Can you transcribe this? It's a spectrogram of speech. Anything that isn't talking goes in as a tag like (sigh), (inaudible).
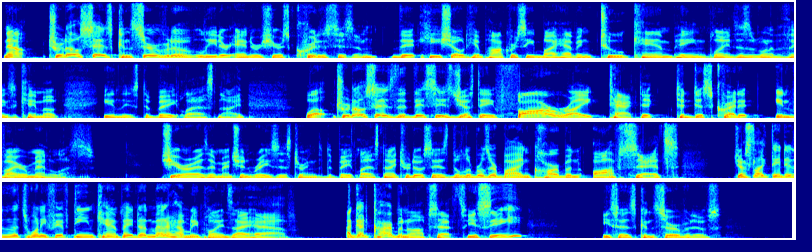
Now, Trudeau says conservative leader Andrew Scheer's criticism that he showed hypocrisy by having two campaign planes. This is one of the things that came out in this debate last night. Well, Trudeau says that this is just a far right tactic to discredit environmentalists. Scheer, as I mentioned, raised this during the debate last night. Trudeau says the Liberals are buying carbon offsets just like they did in the 2015 campaign. Doesn't matter how many planes I have. I got carbon offsets. You see? He says conservatives,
